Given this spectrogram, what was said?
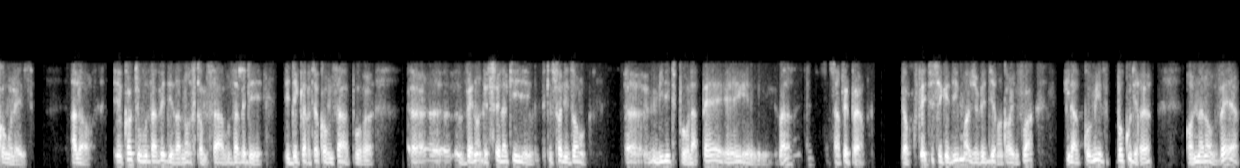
congolaise. Alors, et quand vous avez des annonces comme ça, vous avez des, déclarations comme ça pour venant de ceux-là qui, qui soi-disant, militent pour la paix, et voilà, ça fait peur. Donc, fait ce que dit, moi, je vais dire encore une fois qu'il a commis beaucoup d'erreurs en allant vers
